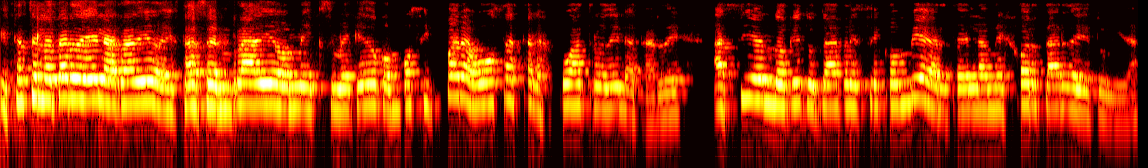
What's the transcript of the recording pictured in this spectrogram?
Estás en la tarde de la radio, estás en Radio Mix. Me quedo con vos y para vos hasta las 4 de la tarde, haciendo que tu tarde se convierta en la mejor tarde de tu vida.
